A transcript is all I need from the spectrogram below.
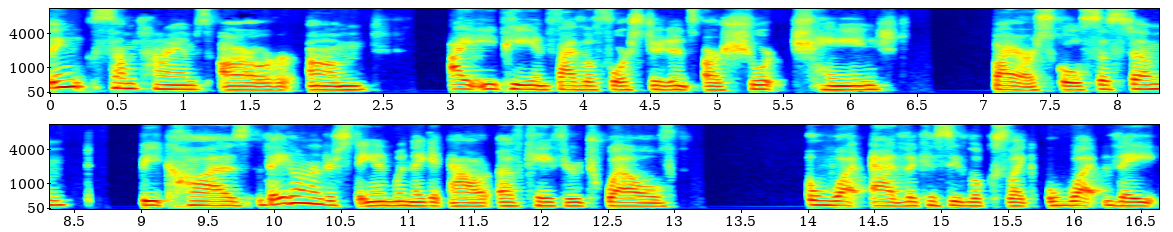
think sometimes our um, IEP and 504 students are shortchanged by our school system because they don't understand when they get out of K through 12 what advocacy looks like, what they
